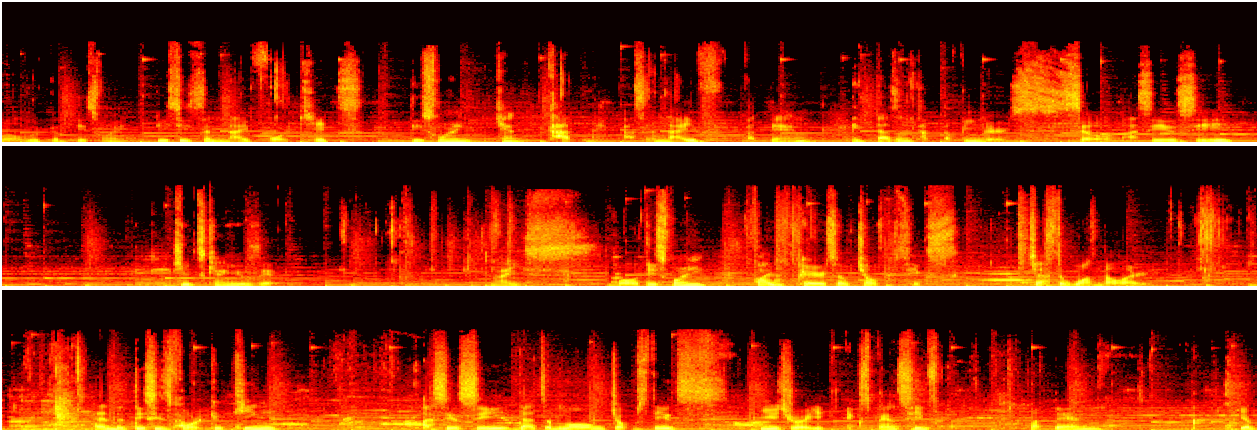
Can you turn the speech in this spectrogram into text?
Well, look at this one. This is a knife for kids. This one can cut as a knife, but then it doesn't cut the fingers. So as you see, kids can use it. Nice. Well, this one, five pairs of chopsticks, just one dollar. And this is for cooking. As you see, that's a long chopsticks. Usually it's expensive, but then, yep,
